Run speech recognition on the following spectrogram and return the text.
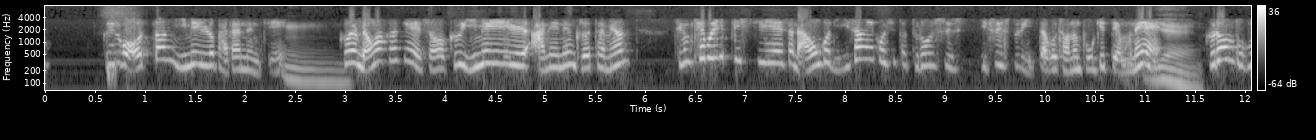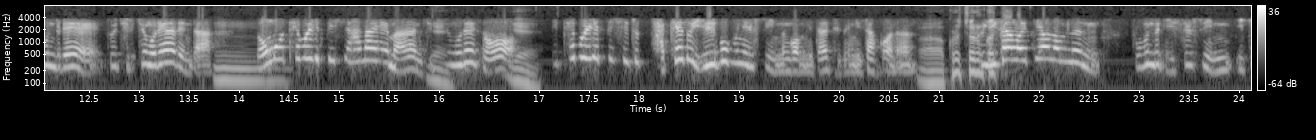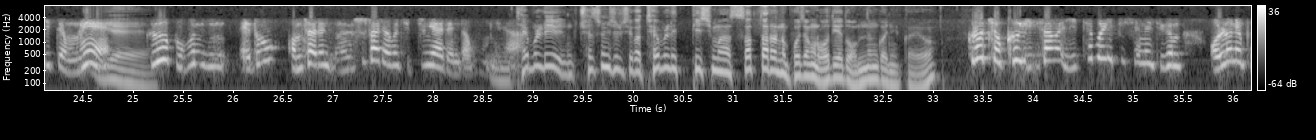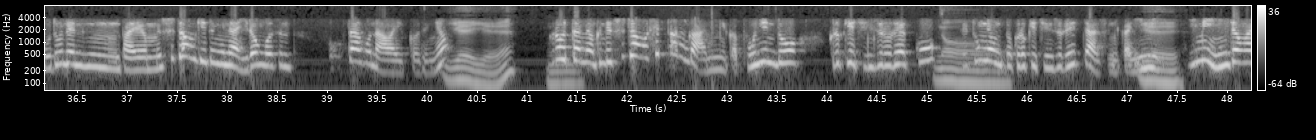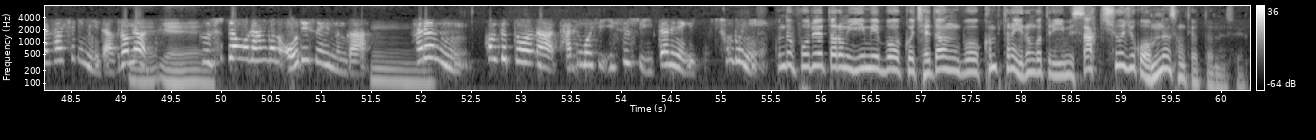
그리고 어떤 이메일로 받았는지 음. 그걸 명확하게 해서 그 이메일 안에는 그렇다면 지금 태블릿 PC에서 나온 것 이상의 것이 또 들어올 수 있을 수도 있다고 저는 보기 때문에 예. 그런 부분들에 또 집중을 해야 된다. 음. 너무 태블릿 PC 하나에만 집중을 해서 예. 이 태블릿 PC 자체도 일부분일 수 있는 겁니다. 지금 이 사건은 아, 그렇죠. 그 그러니까 이상을 뛰어넘는 부분들이 있을 수 있, 기 때문에 예. 그 부분에도 검찰은 수사력을 집중해야 된다고 음, 봅니다. 태블릿 최순실 씨가 태블릿 PC만 썼다라는 보장은 어디에도 없는 거니까요. 그렇죠. 그 이상을 이 태블릿 PC는 지금 언론에 보도된 바에 의하면 수정 기능이나 이런 것은 없다고 나와 있거든요. 예, 예. 음. 그렇다면 근데 수정을 했다는 거 아닙니까? 본인도 그렇게 진술을 했고 어. 대통령도 그렇게 진술을 했지 않습니까? 이미 예. 이미 인정한 사실입니다. 그러면 예, 예. 그 수정을 한 건 어디서 했는가? 음. 다른 컴퓨터나 다른 것이 있을 수 있다는 얘기죠. 충분히. 근데 보도에 따르면 이미 뭐 그 재단 뭐 컴퓨터나 이런 것들이 이미 싹 치워지고 없는 상태였다면서요.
